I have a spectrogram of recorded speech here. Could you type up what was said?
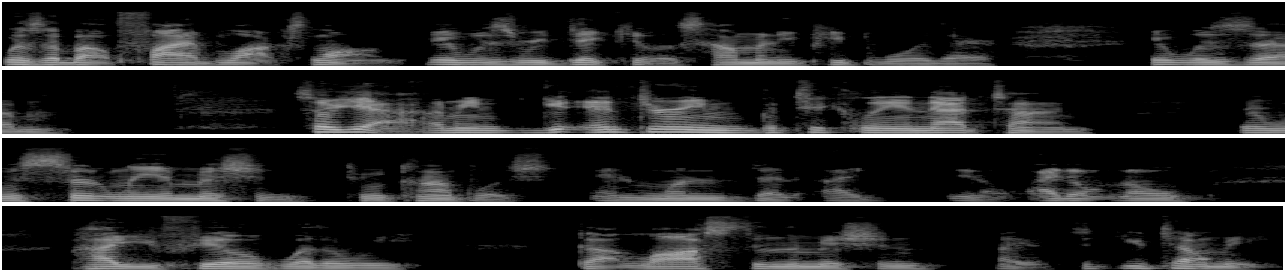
was about five blocks long. It was ridiculous how many people were there. It was um so yeah, I mean entering particularly in that time, there was certainly a mission to accomplish and one that I you know, I don't know how you feel whether we got lost in the mission? I, you tell me.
